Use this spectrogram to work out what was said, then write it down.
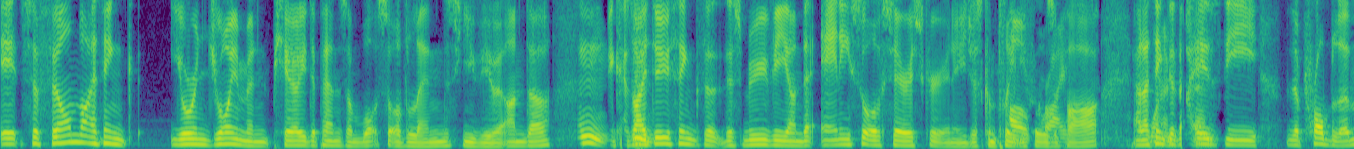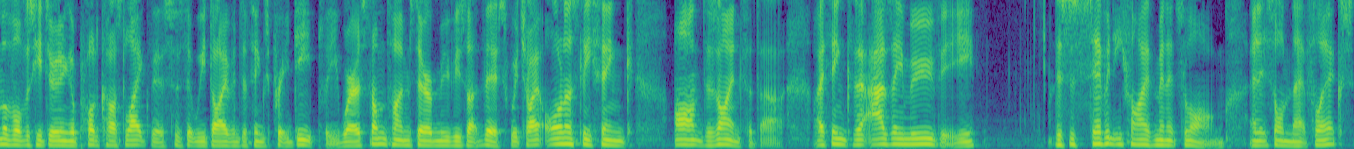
it's a film that I think your enjoyment purely depends on what sort of lens you view it under. Mm, because mm. I do think that this movie, under any sort of serious scrutiny, just completely oh, falls Christ. apart. And I 100%. think that that is the the problem of obviously doing a podcast like this is that we dive into things pretty deeply. Whereas sometimes there are movies like this, which I honestly think aren't designed for that. I think that as a movie, this is 75 minutes long and it's on Netflix.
